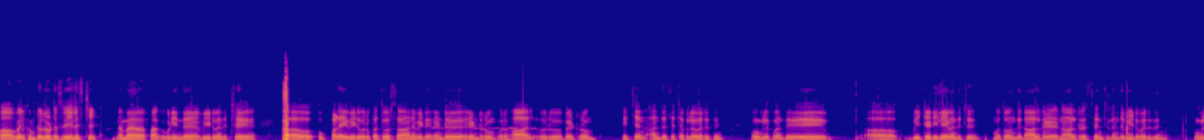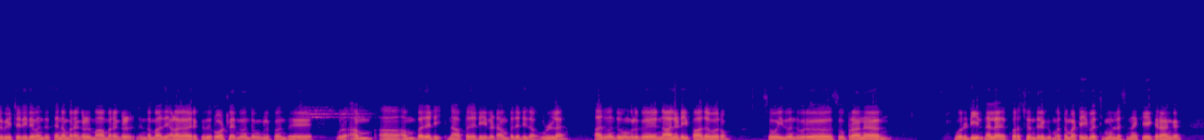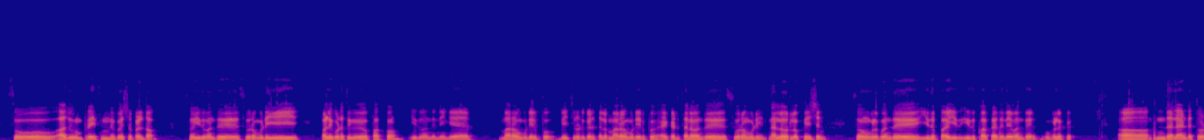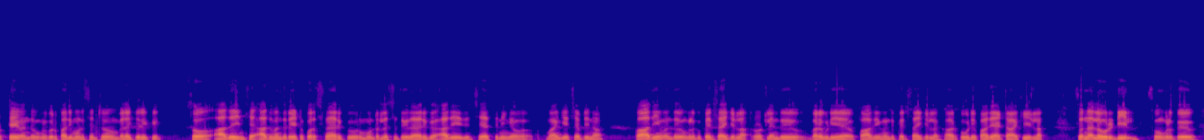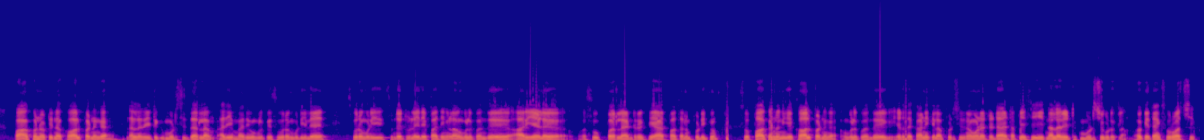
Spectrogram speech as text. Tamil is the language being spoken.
Ah welcome to Lotus real estate. நம்ம பார்க்கக்கூடிய இந்த வீடு வந்துட்டு, பழைய வீடு. ஒரு 10 வருஷம் ஆன வீடு. 2 2 ரூம், ஒரு ஹால், ஒரு பெட்ரூம், கிச்சன் அந்த செட்டப்பில் வருது. உங்களுக்கு வந்து வீட்டடியிலே வந்துட்டு மொத்தம் வந்து 4 4 1/2 இந்த வீடு வருது. உங்களுக்கு வீட்டடியிலே வந்து தென்னை மரங்கள், மாமரங்கள் இந்த மாதிரி அழகாக இருக்குது. ரோட்லேருந்து வந்து உங்களுக்கு வந்து ஒரு அம் ஐம்பது அடி, 40 அடி இல்லாட்டா 50 அடி தான் உள்ள. அது வந்து உங்களுக்கு 4 அடி பாதை வரும். ஸோ இது வந்து ஒரு சூப்பரான ஒரு டீல். நல்ல குறைச்சி வந்திருக்கு. மொத்தமாட்ட 23,00,000 தான் கேட்குறாங்க. ஸோ அதுவும் ப்ரைஸ் நெகோஷியபிள் தான். ஸோ இது வந்து சூரங்குடி பள்ளிக்கூடத்துக்கு பக்கம். இது வந்து நீங்கள் மரவங்குடி இருப்பு பீச் ரோடுக்கு இடத்துல மரவங்குடி இருப்பு அதுக்கடுத்தல வந்து சூரங்குடி. நல்ல ஒரு லொக்கேஷன். ஸோ உங்களுக்கு வந்து இது ப இது இது பக்கத்துலேயே வந்து உங்களுக்கு இந்த லேண்டை தொட்டே வந்து உங்களுக்கு ஒரு 13 சென்ட்டும் விலைக்கு இருக்குது ஸோ அதையும் சே அது வந்து ரேட்டு குறைச்சி தான் இருக்குது ஒரு 3,00,000க்கு தான் இருக்குது அதையும் இதையும் சேர்த்து நீங்கள் வாங்கியாச்சு அப்படின்னா, பாதையும் வந்து உங்களுக்கு பெருசாக்கிடலாம். ரோட்லேருந்து வரக்கூடிய பாதையும் வந்து பெருசாக்கிடலாம். கார் போகக்கூடிய பாதையாட்டம் ஆக்கிடலாம். ஸோ நல்ல ஒரு டீல். ஸோ உங்களுக்கு பார்க்கணும் அப்படின்னா கால் பண்ணுங்கள் நல்ல ரேட்டுக்கு முடிச்சு தரலாம். அதே மாதிரி உங்களுக்கு சூரங்குடியில் சூரங்குடி, சுண்டட்டுலையிலே பார்த்தீங்கன்னா, உங்களுக்கு வந்து 6, 7 சூப்பர் லேண்ட் இருக்குது யார் பார்த்தாலும் பிடிக்கும். ஸோ பார்க்கணும் நீங்கள் கால் பண்ணுங்கள் உங்களுக்கு வந்து இடத்த காணிக்கலாம். பிடிச்சதுன்னா ஓனர்ட்ட டேரெக்டாக பேசி நல்ல ரேட்டுக்கு முடிச்சு கொடுக்கலாம் ஓகே. தேங்க்ஸ் ஃபார் வாட்சிங்.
